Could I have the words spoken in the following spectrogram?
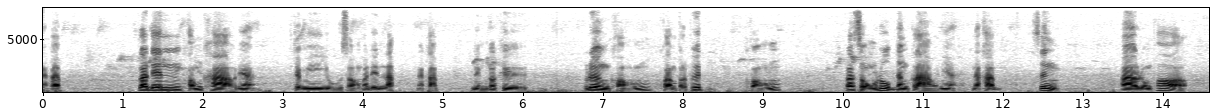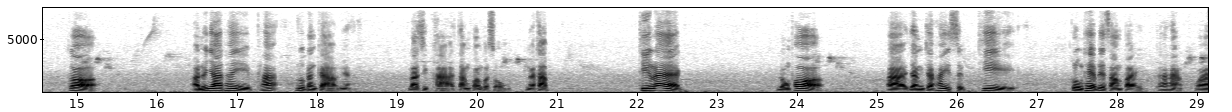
นะครับ ประเด็นของข่าวเนี่ยจะมีอยู่ 2 ประเด็นหลักนะครับหนึ่งก็คือ เรื่องของความประพฤติของพระสงฆ์รูปดังกล่าวเนี่ยนะครับ ซึ่งหลวงพ่อก็อนุญาตให้พระรูปดังกล่าวเนี่ยลาสิกขาตามความประสงค์นะครับ ทีแรกหลวงพ่ออยังจะให้ศึกที่กรุงเทพได้ซ้ำไป ถ้าหากว่า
